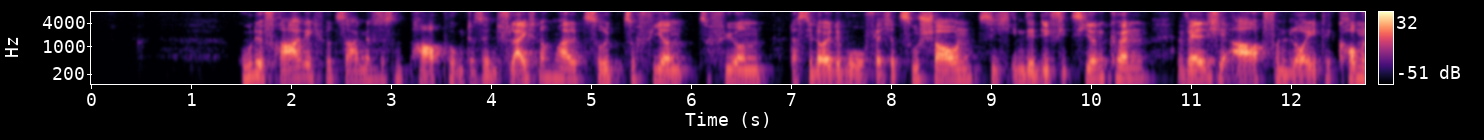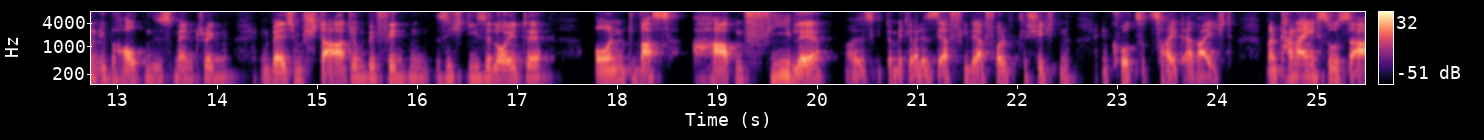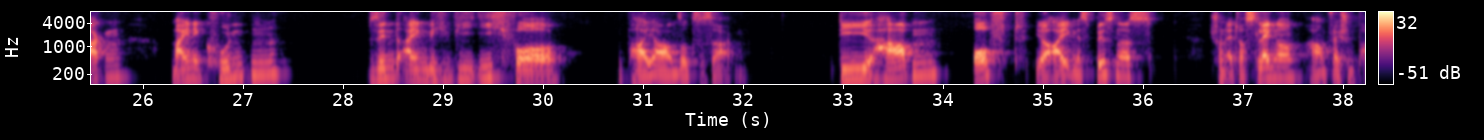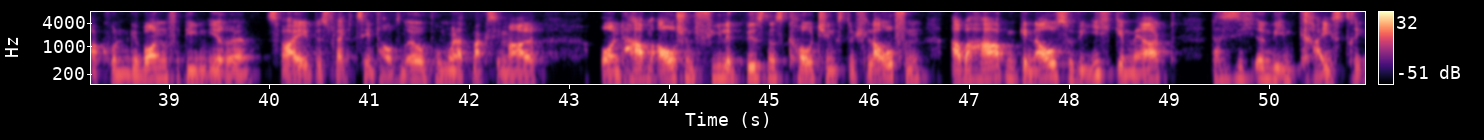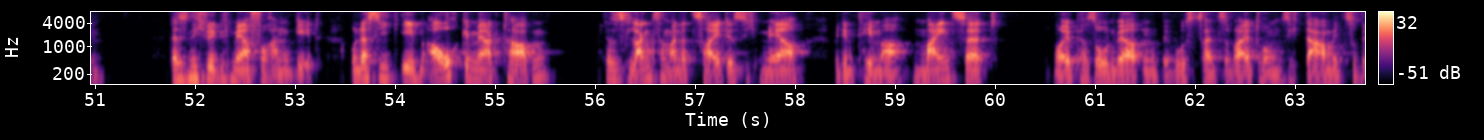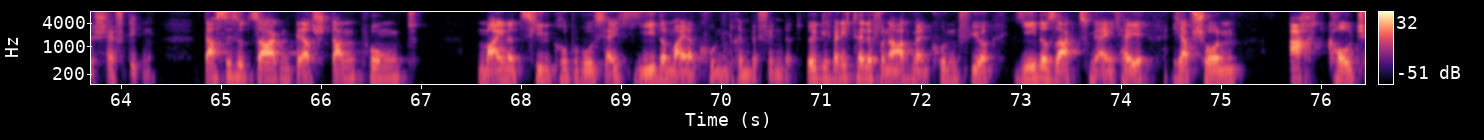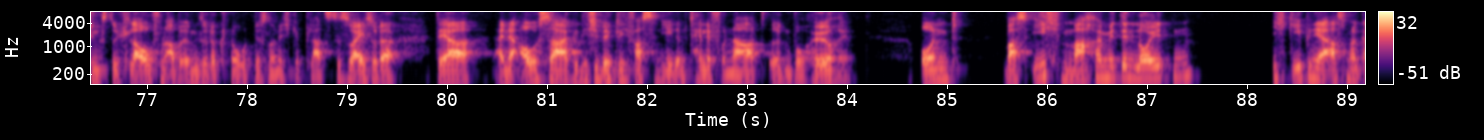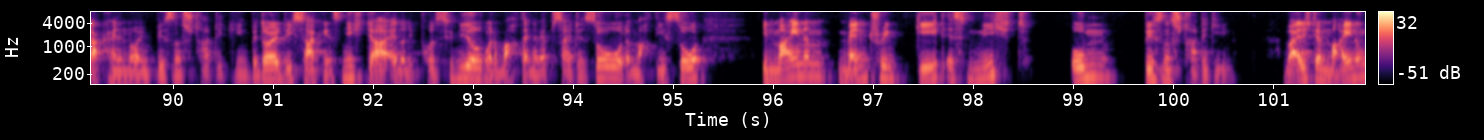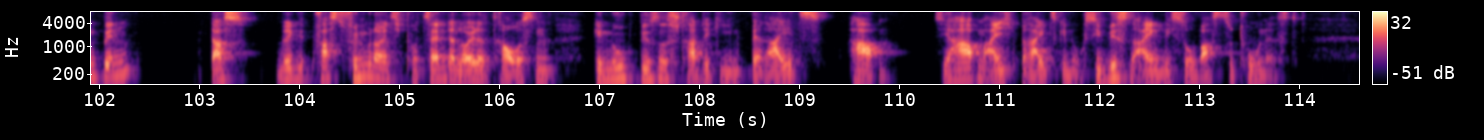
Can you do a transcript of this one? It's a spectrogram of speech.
Gute Frage. Ich würde sagen, dass es ein paar Punkte sind. Vielleicht nochmal zurückzuführen, zu führen, dass die Leute, wo vielleicht zuschauen, sich identifizieren können, welche Art von Leute kommen überhaupt in dieses Mentoring, in welchem Stadium befinden sich diese Leute und was haben viele, also es gibt ja mittlerweile sehr viele Erfolgsgeschichten, in kurzer Zeit erreicht. Man kann eigentlich so sagen, meine Kunden sind eigentlich wie ich vor ein paar Jahren sozusagen. Die haben oft ihr eigenes Business, schon etwas länger, haben vielleicht schon ein paar Kunden gewonnen, verdienen ihre zwei bis vielleicht 10.000 Euro pro Monat maximal und haben auch schon viele Business Coachings durchlaufen, aber haben genauso wie ich gemerkt, dass sie sich irgendwie im Kreis drehen, dass es nicht wirklich mehr vorangeht und dass sie eben auch gemerkt haben, dass es langsam an der Zeit ist, sich mehr mit dem Thema Mindset, neue Person werden, Bewusstseinserweiterung, sich damit zu beschäftigen das ist sozusagen der Standpunkt meiner Zielgruppe, wo sich eigentlich jeder meiner Kunden drin befindet. Wirklich, wenn ich Telefonat mit meinen Kunden führe, jeder sagt zu mir eigentlich, hey, ich habe schon acht Coachings durchlaufen, aber irgendwie so der Knoten ist noch nicht geplatzt. Das ist so eigentlich so der, der, eine Aussage, die ich wirklich fast in jedem Telefonat irgendwo höre. Und was ich mache mit den Leuten, ich gebe ihnen ja erstmal gar keine neuen Business-Strategien. Bedeutet, ich sage jetzt nicht, ja, ändere die Positionierung oder mach deine Webseite so oder mach dies so. In meinem Mentoring geht es nicht um Business-Strategien, weil ich der Meinung bin, dass fast 95 Prozent der Leute da draußen genug Business-Strategien bereits haben. Sie haben eigentlich bereits genug. Sie wissen eigentlich so, was zu tun ist.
